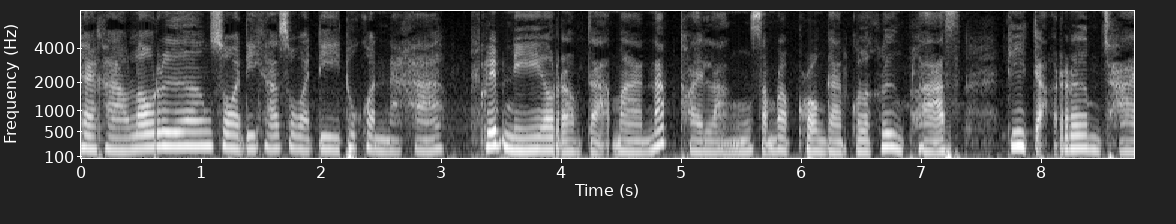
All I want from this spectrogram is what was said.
แชร์ข่าวเล่าเรื่อง สวัสดีค่ะ สวัสดีทุกคนนะคะ คลิปนี้เราจะมานับถอยหลังสำหรับโครงการคนละครึ่ง plus ที่จะเริ่มใช้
